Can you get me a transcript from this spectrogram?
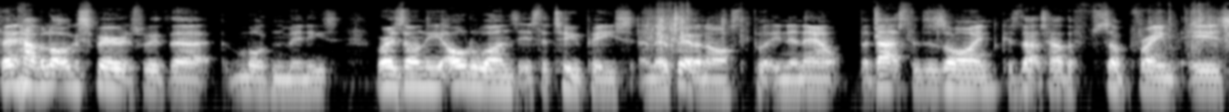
don't have a lot of experience with uh, modern minis. Whereas on the older ones, it's the two piece and they're a bit of an arse to put in and out. But that's the design because that's how the subframe is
